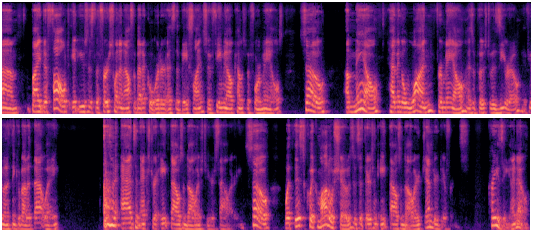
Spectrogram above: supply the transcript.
um, by default, it uses the first one in alphabetical order as the baseline, so female comes before males. So a male having a one for male as opposed to a zero, if you want to think about it that way, adds an extra $8,000 to your salary. So what this quick model shows is that there's an $8,000 gender difference. Crazy, I know.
